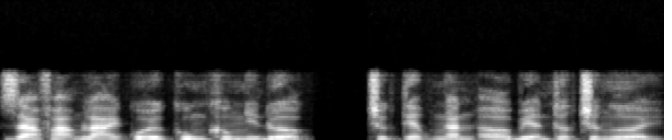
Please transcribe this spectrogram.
giả phạm lãi cuối cùng không nhịn được, trực tiếp ngăn ở biện thước trước người.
